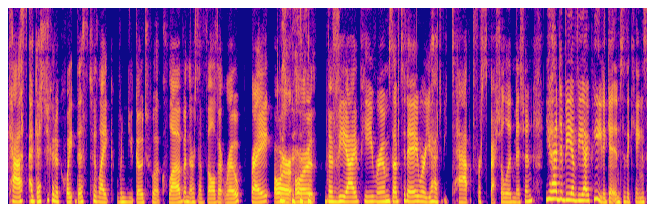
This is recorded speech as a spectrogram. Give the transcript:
Cass, I guess you could equate this to like when you go to a club and there's a velvet rope, right? Or or the VIP rooms of today where you have to be tapped for special admission. You had to be a VIP to get into the king's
